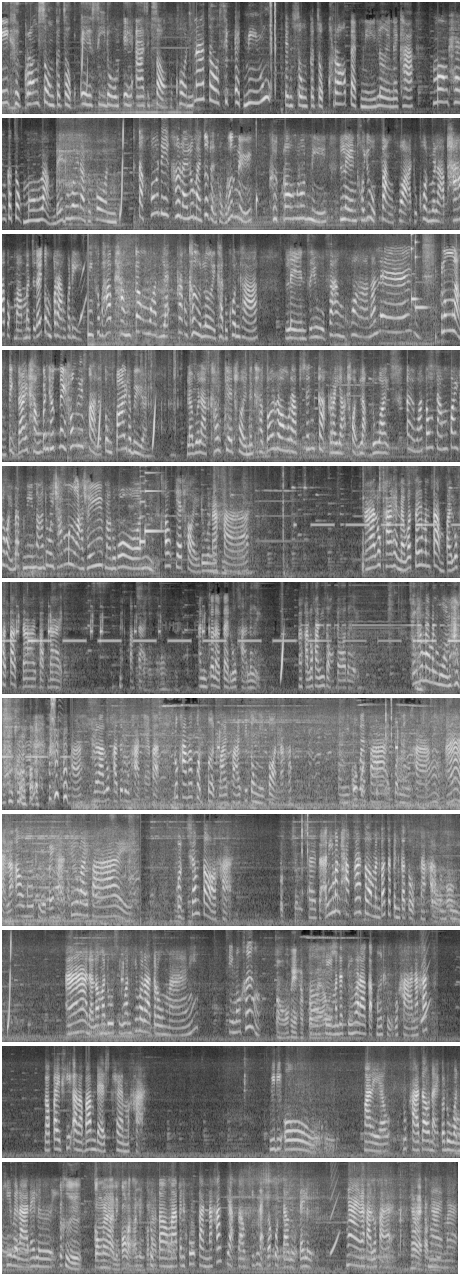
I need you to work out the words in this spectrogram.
นี่คือกล้องทรงกระจก AC Dome AR12 ทุกคน หน้าจอ 11 นิ้ว เป็นทรงกระจกครอบแบบนี้เลยนะคะ มองแทนกระจกมองหลังได้ด้วยนะทุกคน แต่ข้อดีคืออะไรรู้ไหมจุดเด่นของรุ่นนี้ คือกล้องรุ่นนี้ เลนเขาอยู่ฝั่งขวาทุกคนเวลาภาพออกมา มันจะได้ตรงกลางพอดี นี่คือภาพทั้งกลางวันและกลางคืนเลยค่ะทุกคนคะ เลนจะอยู่ฝั่งขวานั่นเอง กล้องหลังติดได้ทั้งบันทึกในห้องโดยสารและตรงป้ายทะเบียน และเวลาเข้าเกียร์ถอยนะคะ ก็รองรับเส้นกะระยะถอยหลังด้วย แต่ว่าต้องจำไฟถอยแบบนี้นะ โดยช่างมืออาชีพนะทุกคน เข้าเกียร์ถอยดูนะคะอ่าลูกค้าเห็นไหมว่าเส้นมันต่ำไปลูกค้าตัดได้ปรับได้เนี่ยปรับได้อันนี้ก็แล้วแต่ลูกค้าเลยนะคะ ลูกค้ามีสองจอเลย เอ๊ะทำไมมันมัวมากคะเวลาลูกค้าจะดูผ่านแอปอะลูกค้ามากดเปิด Wi-Fi ที่ตรงนี้ก่อนนะคะ ตรงนี้ปุ๊บ Wi-Fi กดหนึ่งครั้งอ่าแล้วเอามือถือไปหาชื่อ Wi-Fi กดเชื่อมต่อค่ะ ใช่แต่อันนี้มันทับหน้าจอมันก็จะเป็นกระจกนะคะอ๋อคุณพี่อ่า เดี๋ยวเรามาดูซิวันที่เวลาตรงไหมสี่โมงครึ่งอ๋อโอเคครับตรงโอแล้วเคมันจะซิงค์เวลากับมือถือลูกค้านะคะ เราไปที่อัลบั้ม Dashcam ค่ะ วิดีโอ มาแล้ว ลูกค้าจะเอาไหนก็ดูวันที่เวลาได้เลย ก็คือกล้องหน้าอันหนึ่งกล้องหลังอันหนึ่งก็ถูกต้องมาเป็นคู่กันนะคะ อยากจะเอาคลิปไหนก็กดดาวน์โหลดได้เลย ง่ายไหมคะ ลูกค้า ง่ายครับง่ายมาก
